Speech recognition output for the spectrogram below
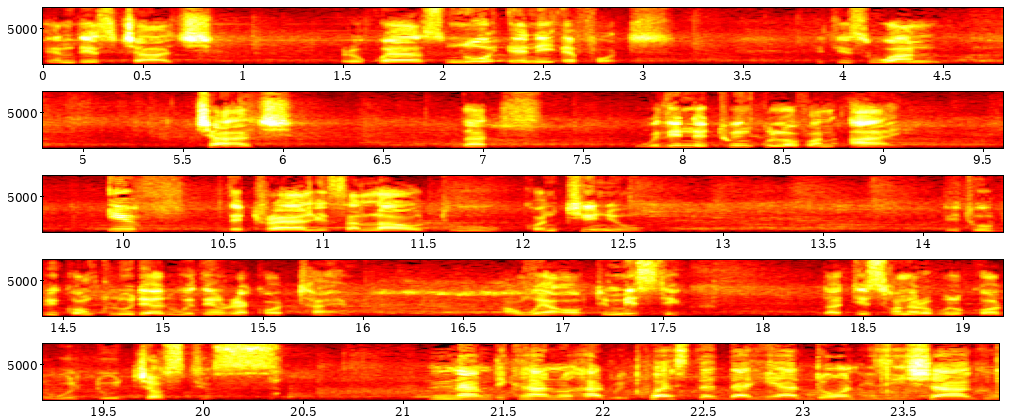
in this charge requires no any effort. It is one charge that within a twinkle of an eye, if the trial is allowed to continue, it will be concluded within record time. And we are optimistic that this honorable court will do justice Nnamdi Kanu had requested that he adorn his isiagu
